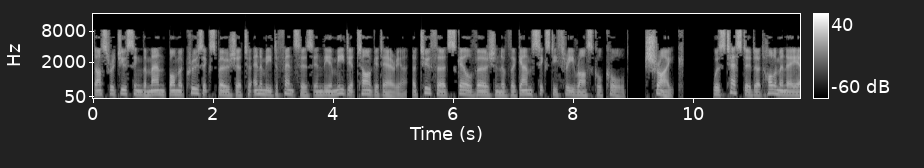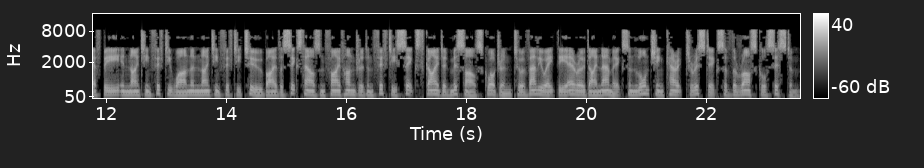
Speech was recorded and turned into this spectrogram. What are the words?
thus reducing the manned bomber cruise exposure to enemy defenses in the immediate target area. A two-thirds scale version of the GAM-63 Rascal called Shrike was tested at Holloman AFB in 1951 and 1952 by the 6556th Guided Missile Squadron to evaluate the aerodynamics and launching characteristics of the Rascal system.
